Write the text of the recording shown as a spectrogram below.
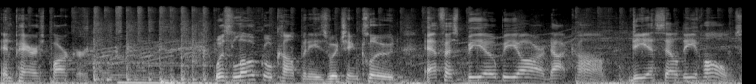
and Paris Parker with local companies which include FSBOBR.com, DSLD Homes,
